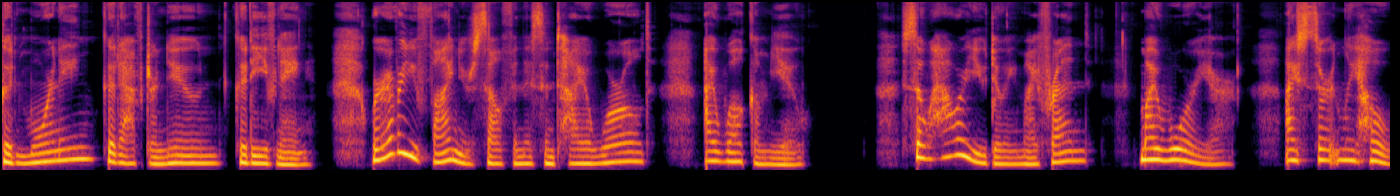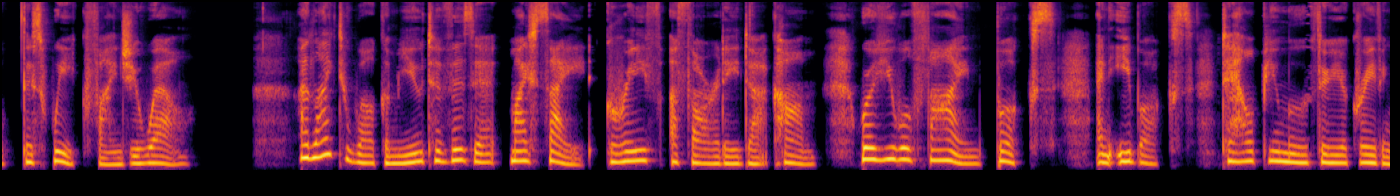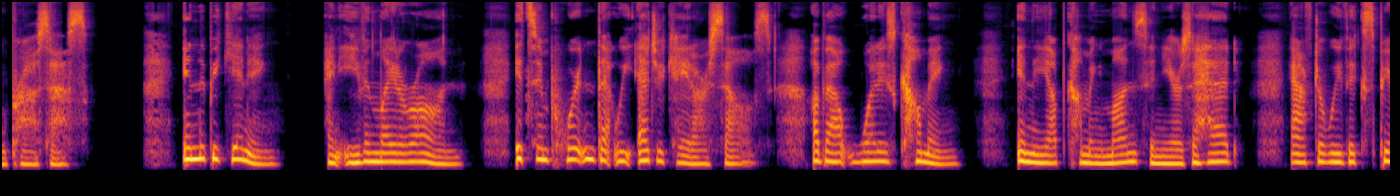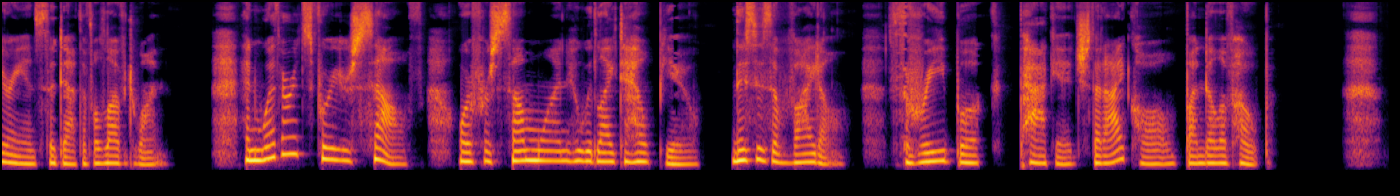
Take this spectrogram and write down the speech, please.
Good morning, good afternoon, good evening. Wherever you find yourself in this entire world, I welcome you. So, how are you doing, my friend, my warrior? I certainly hope this week finds you well. I'd like to welcome you to visit my site, griefauthority.com, where you will find books and ebooks to help you move through your grieving process. In the beginning, and even later on, it's important that we educate ourselves about what is coming in the upcoming months and years ahead after we've experienced the death of a loved one. And whether it's for yourself or for someone who would like to help you, this is a vital three book package that I call Bundle of Hope.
